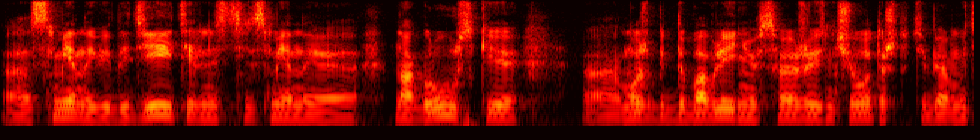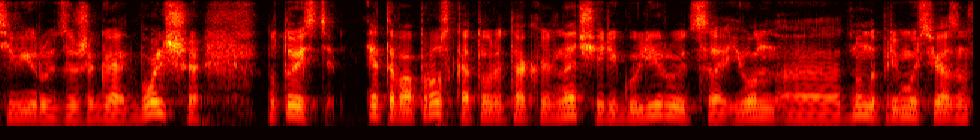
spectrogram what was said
э, смены вида деятельности, смены нагрузки, э, может быть, добавлению в свою жизнь чего-то, что тебя мотивирует, зажигает больше. Ну, то есть, это вопрос, который так или иначе регулируется, и он, ну, напрямую связан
